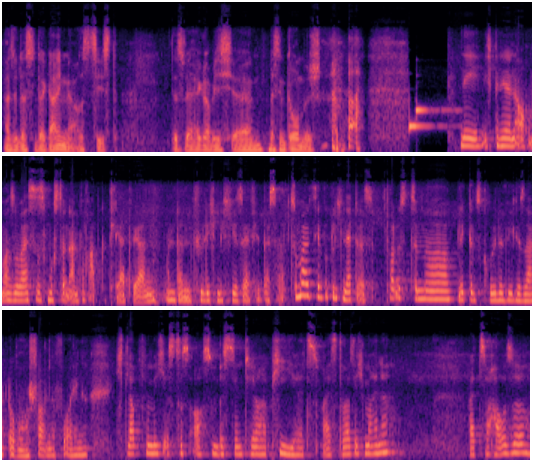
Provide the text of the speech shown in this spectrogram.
Also dass du da gar nicht mehr ausziehst. Das wäre, glaube ich, äh, ein bisschen komisch. nee, ich bin ja dann auch immer so, weißt du, es muss dann einfach abgeklärt werden. Und dann fühle ich mich hier sehr viel besser. Zumal es hier wirklich nett ist. Tolles Zimmer, Blick ins Grüne, wie gesagt, orangefarbene Vorhänge. Ich glaube, für mich ist das auch so ein bisschen Therapie jetzt. Weißt du, was ich meine? Weil zu Hause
